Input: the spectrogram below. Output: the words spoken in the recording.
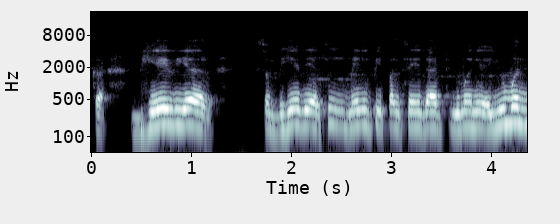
behavior so behavior see many people say that human human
